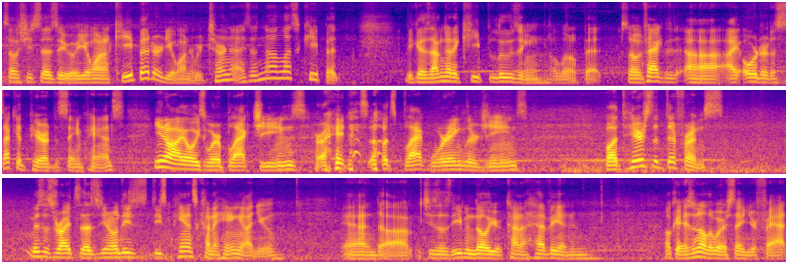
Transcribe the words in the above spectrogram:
So she says, "You, you want to keep it or do you want to return it?" I said, "No, let's keep it." because I'm going to keep losing a little bit. So in fact, uh, I ordered a second pair of the same pants. You know, I always wear black jeans, right? so it's black Wrangler jeans. But here's the difference. Mrs. Wright says, you know, these, these pants kind of hang on you. And uh, she says, even though you're kind of heavy and, okay, there's another way of saying you're fat,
